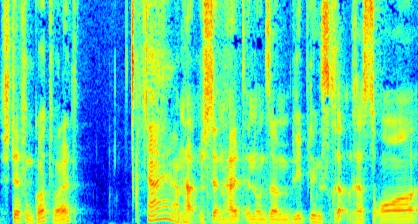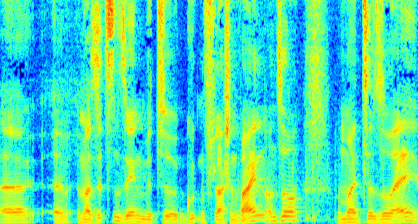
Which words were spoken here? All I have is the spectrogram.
Steffen Gottwald Ah, und ja. hat mich dann halt in unserem Lieblingsrestaurant äh, äh, immer sitzen sehen mit äh, guten Flaschen Wein und so und meinte so, ey,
